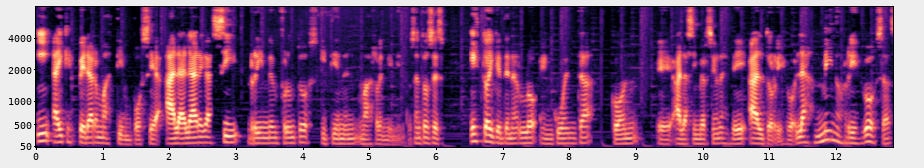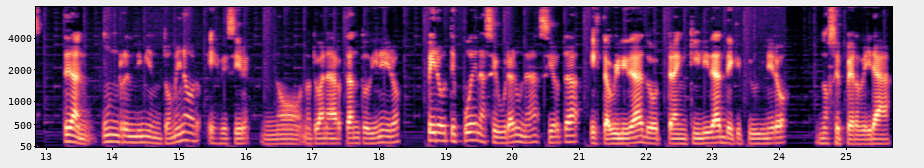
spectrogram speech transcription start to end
Y hay que esperar más tiempo, o sea, a la larga sí rinden frutos y tienen más rendimientos. Entonces, esto hay que tenerlo en cuenta con eh, a las inversiones de alto riesgo. Las menos riesgosas te dan un rendimiento menor, es decir, no, no te van a dar tanto dinero, pero te pueden asegurar una cierta estabilidad o tranquilidad de que tu dinero no se perderá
